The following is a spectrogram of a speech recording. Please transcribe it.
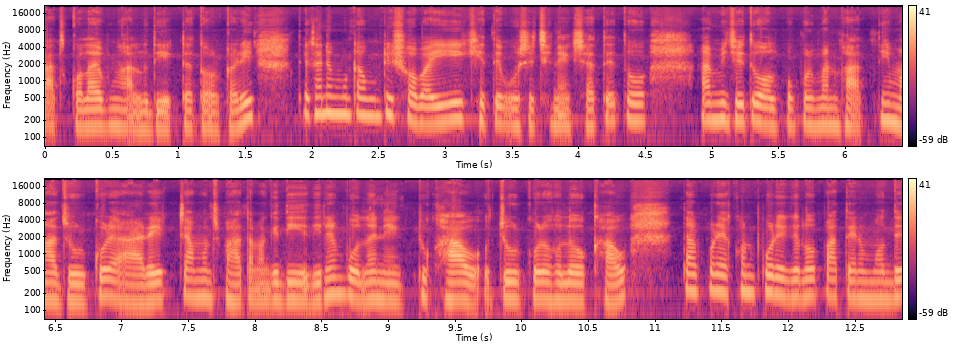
কাঁচকলা এবং আলু দিয়ে একটা তরকারি, তো এখানে মোটামুটি সবাই খেতে বসেছেন একসাথে। তো আমি যেহেতু অল্প পরিমাণ ভাত নিই, মা জোর করে আরেক চামচ ভাত আমাকে দিয়ে দিলেন, বললেন, একটু খাও, জোর করে হলেও খাও। তারপর এখন পড়ে গেল পাতের মধ্যে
